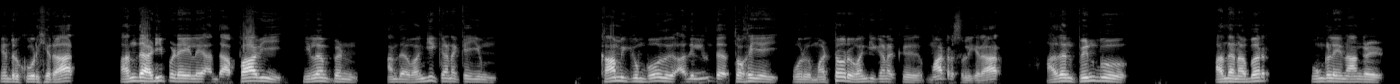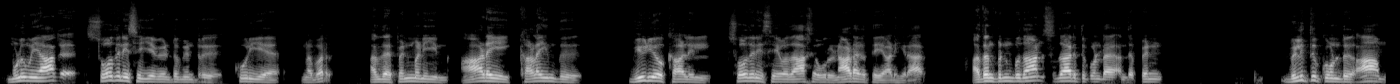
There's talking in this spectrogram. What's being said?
என்று கூறுகிறார். அந்த அடிப்படையில் அந்த அப்பாவி இளம்பெண் அந்த வங்கி கணக்கையும் காமிக்கும் போது அதில் இருந்த தொகையை ஒரு மற்றொரு வங்கி கணக்கு மாற்ற சொல்கிறார். அதன் பின்பு அந்த நபர் உங்களை நாங்கள் முழுமையாக சோதனை செய்ய வேண்டும் என்று கூறிய நபர் அந்த பெண்மணியின் ஆடையை களைந்து வீடியோ காலில் சோதனை செய்வதாக ஒரு நாடகத்தை ஆடுகிறார். அதன் பின்புதான் சுதாரித்து கொண்ட அந்த பெண் விழித்து கொண்டு ஆம்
